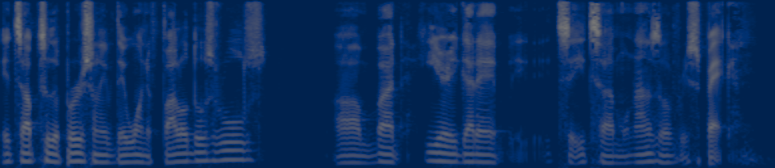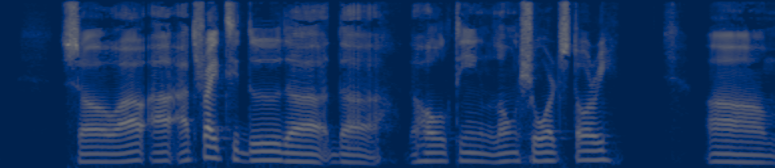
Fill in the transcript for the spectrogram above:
it's up to the person if they want to follow those rules. Um, but here you gotta it's it's a Munanzo of respect. So I I, I try to do the the the whole thing long short story, um,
